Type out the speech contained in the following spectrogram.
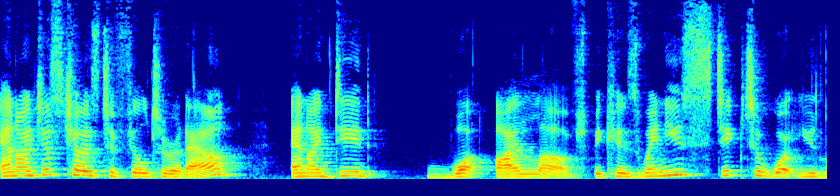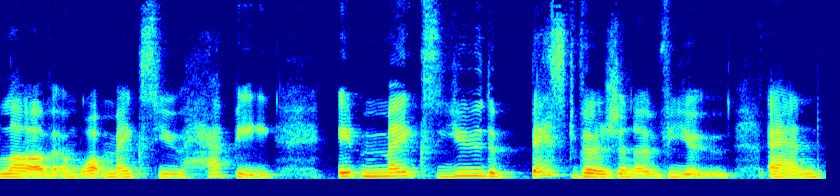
And I just chose to filter it out and I did what I loved because when you stick to what you love and what makes you happy, it makes you the best version of you. And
